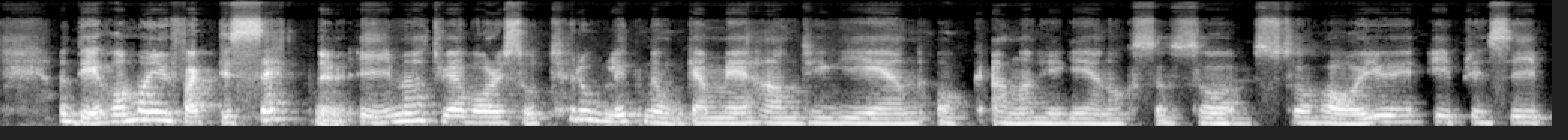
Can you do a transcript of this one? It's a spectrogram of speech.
Mm. Och det har man ju faktiskt sett nu. I och med att vi har varit så otroligt noga med handhygien och annan hygien också så, så har ju i princip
